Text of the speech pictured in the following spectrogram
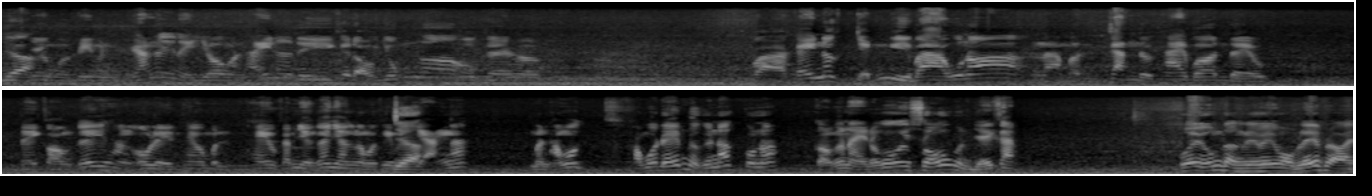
Dạ. Nhưng mà khi mình gắn cái này vô mình thấy nó đi cái độ nhúng nó ok hơn. Và cái nấc chỉnh ghi bao của nó là mình canh được hai bên đều. Này còn cái thằng Olin theo mình theo cảm nhận cá nhân là mà khi Dạ. mình chặn á mình không có không có đếm được cái nấc của nó. Còn cái này nó có cái số mình dễ canh. Quy cũng từng review một clip rồi,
